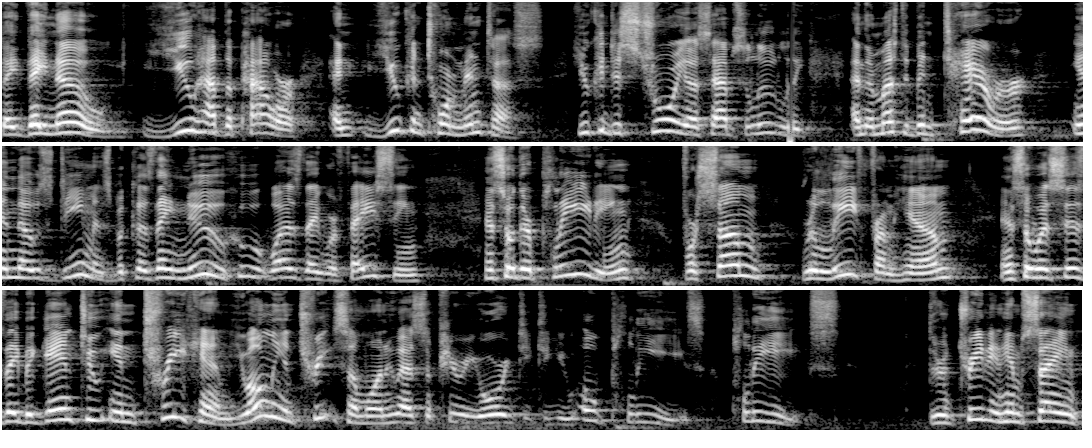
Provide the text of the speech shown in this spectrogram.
they, they know you have the power and you can torment us. You can destroy us absolutely. And there must have been terror in those demons because they knew who it was they were facing. And so they're pleading for some relief from him. And so it says they began to entreat him. You only entreat someone who has superiority to you. Oh, please, please. They're entreating him, saying,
